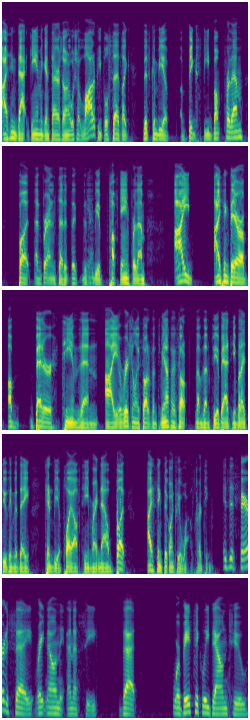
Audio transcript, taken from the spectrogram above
I think that game against Arizona, which a lot of people said like this can be a, a big speed bump for them, but and Brandon said it that this Yeah. could be a tough game for them. I I think they are a, a better team than I originally thought of them to be. Not that I thought of them to be a bad team, but I do think that they can be a playoff team right now. But I think they're going to be a wild card team. Is it fair to say right now in the NFC that we're basically down to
